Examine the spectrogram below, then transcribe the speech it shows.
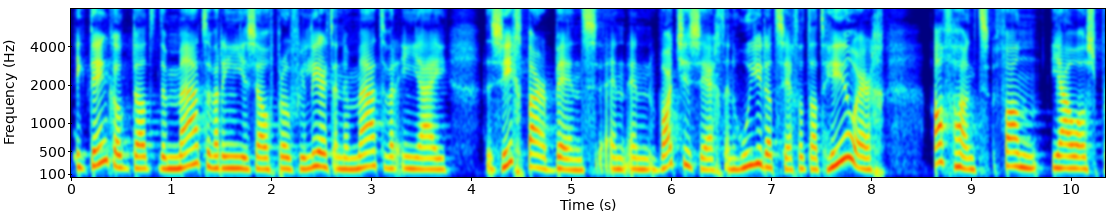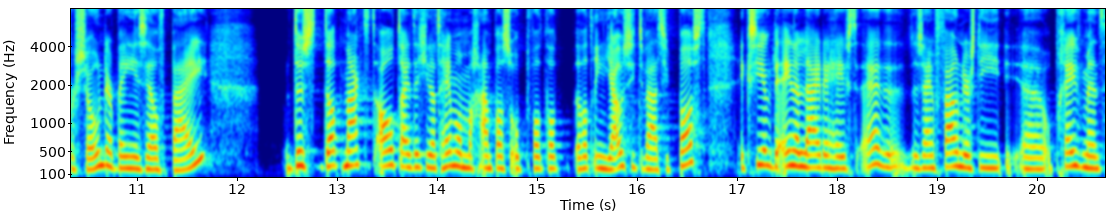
Ik denk ook dat de mate waarin je jezelf profileert en de mate waarin jij zichtbaar bent en, en wat je zegt en hoe je dat zegt, dat dat heel erg afhangt van jou als persoon. Daar ben je zelf bij. Dus dat maakt het altijd dat je dat helemaal mag aanpassen op wat, wat, wat in jouw situatie past. Ik zie ook de ene leider heeft. Hè, er zijn founders die uh, op een gegeven moment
